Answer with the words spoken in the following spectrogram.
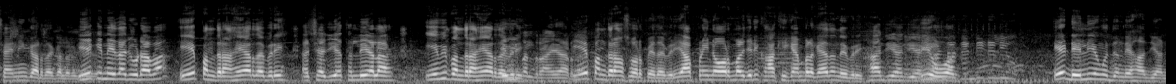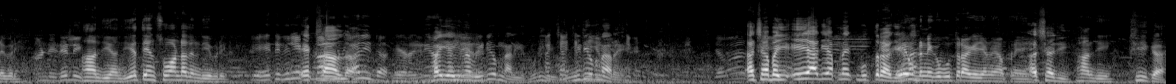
ਸ਼ਾਈਨਿੰਗ ਕਰਦਾ ਕਲਰ ਇਹ ਕਿੰਨੇ ਦਾ ਜੋੜਾ ਵਾ? ਇਹ 15000 ਦਾ ਵੀਰੇ। ਅੱਛਾ ਜੀ ਆ ਥੱਲੇ ਵਾਲਾ? ਇਹ ਵੀ 15000 ਦਾ ਇਹ ਵੀ ਵੀਰੇ। 15000 ਦਾ। ਇਹ 1500 ਰੁਪਏ ਦਾ ਵੀਰੇ। ਆਪਣੀ ਨਾਰਮਲ ਜਿਹੜੀ ਖਾਕੀ ਕੈਂਬਲ ਕਹਿ ਦਿੰਦੇ ਵੀਰੇ। ਹਾਂਜੀ ਹਾਂਜੀ ਇਹ ਉਹ ਆ। ਇਹ ਡੇਲੀ ਵਾਂਗੂ ਦਿੰਦੇ ਹਾਂਜੀ ਆਂਡੇ ਵੀਰੇ। ਹਾਂਜੀ ਹਾਂਜੀ ਇਹ 300 ਆਂਡਾ ਦਿੰਦੀ ਹੈ ਵੀਰੇ। ਇਹ ਤੇ ਵੀਰੇ ਇੱਕ ਸਾਲ ਦਾ। ਬਾਈ ਅਸੀਂ ਨਾ ਵੀਡੀਓ ਬਣਾ ਲਈਏ ਥੋੜੀ ਵੀਡੀਓ ਬਣਾ ਰਹੇ। ਹਾਂ। ਅੱਛਾ ਬਾਈ ਇਹ ਆ ਗਏ ਆਪਣੇ ਕਬੂਤਰ ਆ ਗਏ ਇਹ ਨਾ? ਉੱਡਣੇ ਕਬੂਤਰ ਆ ਗਏ ਜਿਵੇਂ ਆਪਣੇ। ਅੱਛਾ ਜੀ। ਹਾਂਜੀ। ਠੀਕ ਆ।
